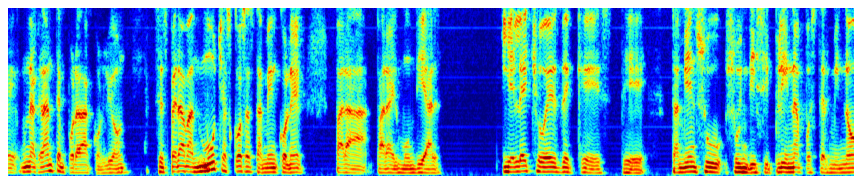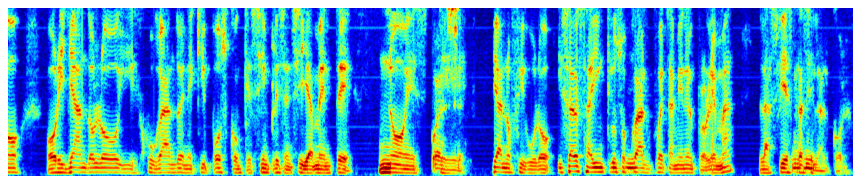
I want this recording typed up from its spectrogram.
eh, una gran temporada con León se esperaban muchas cosas también con él para, para el Mundial. Y el hecho es de que este, también su, su indisciplina pues terminó orillándolo y jugando en equipos con que simple y sencillamente no este, pues ya no figuró. Y sabes ahí incluso cuál fue también el problema, las fiestas y el alcohol.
